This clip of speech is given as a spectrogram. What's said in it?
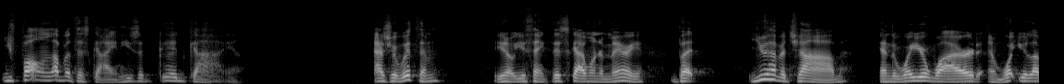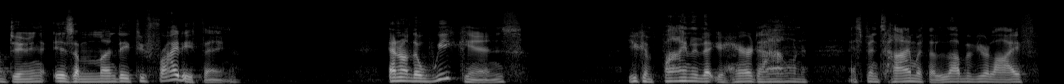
you fall in love with this guy and he's a good guy. As you're with him, you know, you think this guy want to marry you, but you have a job and the way you're wired and what you love doing is a Monday to Friday thing. And on the weekends, you can finally let your hair down and spend time with the love of your life.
